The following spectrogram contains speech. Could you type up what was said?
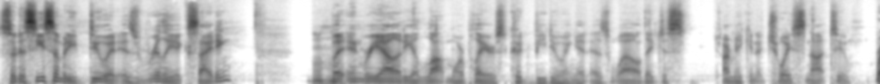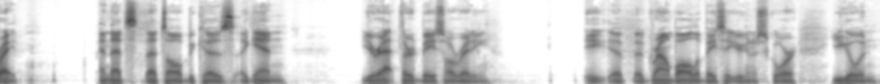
So to see somebody do it is really exciting. Mhm. But in reality, a lot more players could be doing it as well. They just are making a choice not to. Right. And that's that's all because again, you're at third base already. A, a, ground ball, a base hit, you're going to score. You go and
